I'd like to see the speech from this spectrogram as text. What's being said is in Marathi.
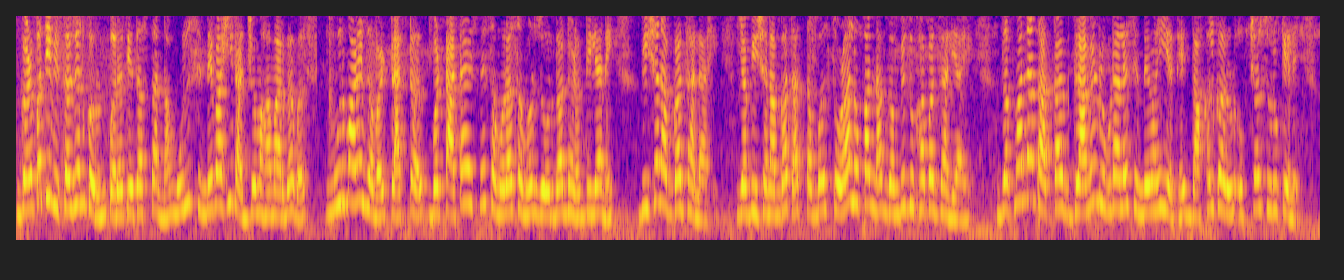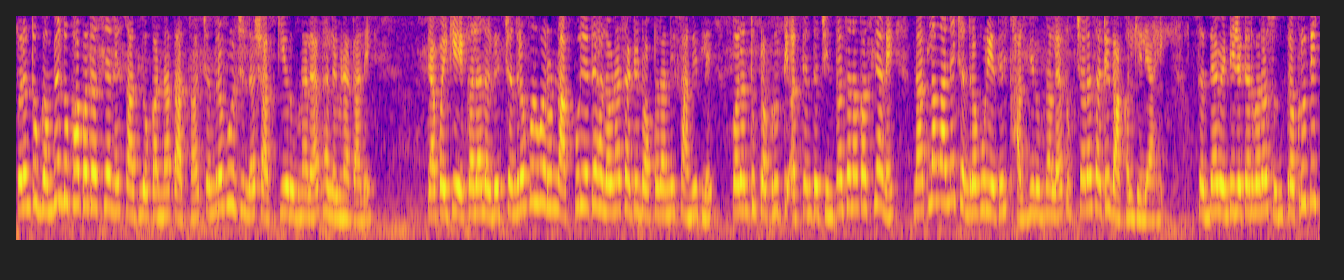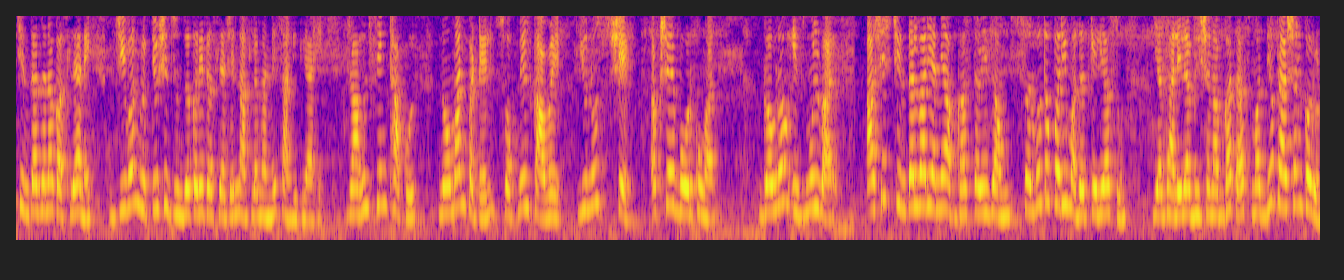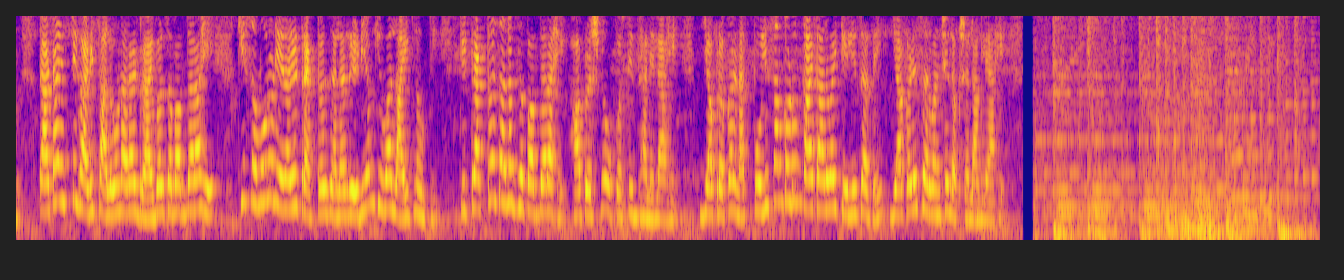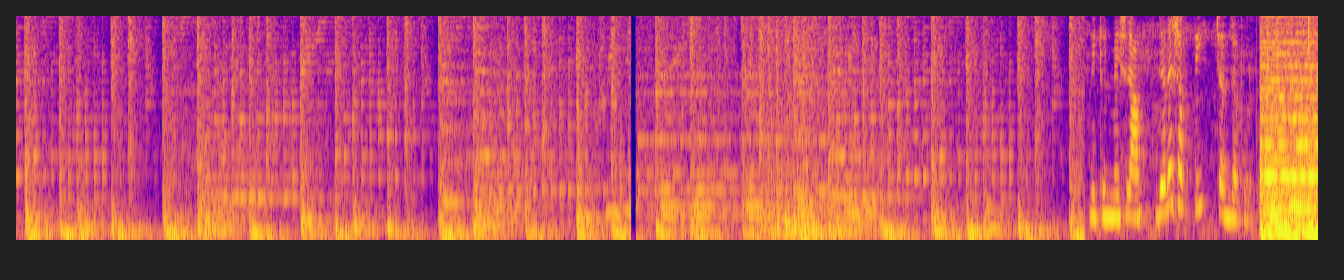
गणपती विसर्जन करून परत येत असताना मूल सिंदेवाही राज्य महामार्गावर मुरमाळेजवळ ट्रॅक्टर व टाटा एसने समोरासमोर जोरदार धडक दिल्याने भीषण अपघात झाला आहे. या भीषण अपघातात तब्बल सोळा लोकांना गंभीर दुखापत झाली आहे. जखमांना तात्काळ ग्रामीण रुग्णालय सिंदेवाही येथे दाखल करून उपचार सुरू केले परंतु गंभीर दुखापत असल्याने सात लोकांना तात्काळ चंद्रपूर जिल्हा शासकीय रुग्णालयात हलविण्यात आले. त्यापैकी एकाला लगेच चंद्रपूरवरून नागपूर येथे हलवण्यासाठी डॉक्टरांनी सांगितले परंतु प्रकृती अत्यंत चिंताजनक असल्याने नातलंगांनी चंद्रपूर येथील खासगी रुग्णालयात उपचारासाठी दाखल केले आहे. सध्या व्हेंटिलेटरवर असून प्रकृतीत चिंताजनक असल्याने जीवन मृत्यूशी झुंज करीत असल्याचे नातलंगांनी सांगितले आहे. राहुल सिंग ठाकूर नोमान पटेल स्वप्नील कावळे युनुस शेख अक्षय बोरकुमार गौरव इजमुलवार आशिष चिंतलवार यांनी अपघातस्थळी जाऊन सर्वतोपरी मदत केली असून या झालेल्या भीषण अपघातास मध्यप्राशन करून टाटा एस टी गाडी चालवणारा ड्रायव्हर जबाबदार आहे की समोरून येणारी ट्रॅक्टर ज्याला रेडियम किंवा लाइट नव्हती की ट्रॅक्टर चालक जबाबदार आहे हा प्रश्न उपस्थित झालेला आहे. या प्रकरणात पोलिसांकडून काय कारवाई केली जाते याकडे सर्वांचे लक्ष लागले आहे. मिथुन मेश्राम जनशक्ती चंद्रपूर.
